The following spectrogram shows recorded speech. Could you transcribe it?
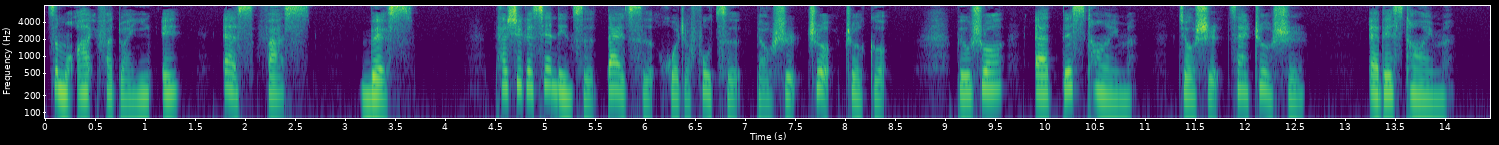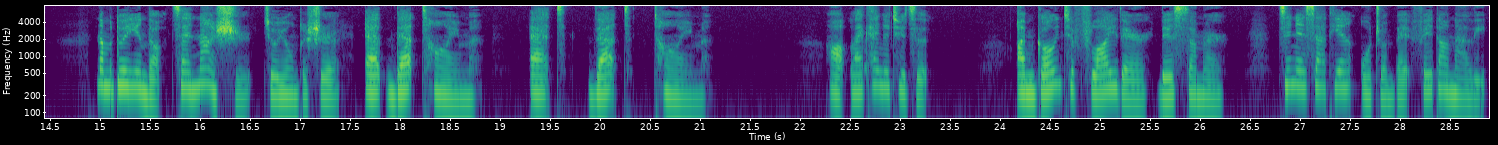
字母 i 发短音 a，s 发 s。This，它是一个限定词、代词或者副词，表示这、这个。比如说，at this time 就是在这时，at this time。那么对应的在那时就用的是 at that time，at that time。好，来看一个句子。I'm going to fly there this summer. 今年夏天我准备飞到那里。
